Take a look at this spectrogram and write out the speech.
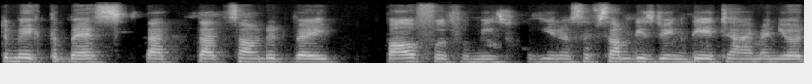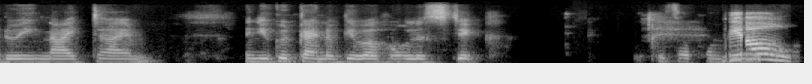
to make the best. That that sounded very powerful for me. You know so if somebody's doing daytime and you're doing nighttime then you could kind of give a holistic we all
